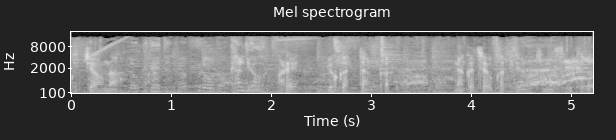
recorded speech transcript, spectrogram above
食っちゃうな。あれ？よかったんか？なんかちゃうかったような気もするけど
